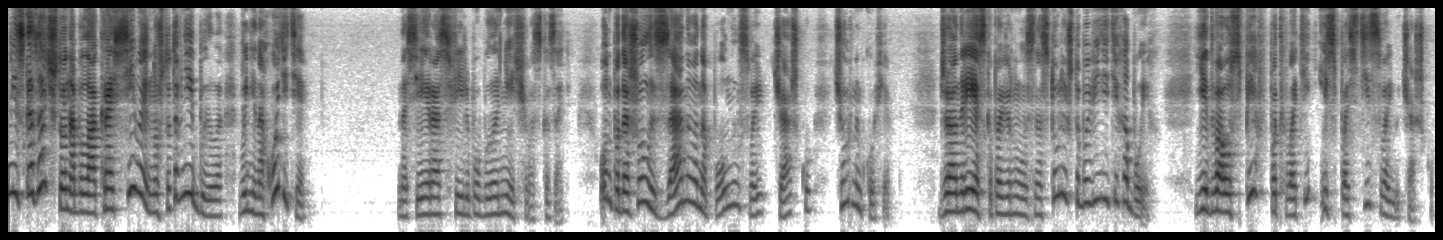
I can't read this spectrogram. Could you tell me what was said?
Не сказать, что она была красивой, но что-то в ней было. Вы не находите? На сей раз Филиппу было нечего сказать. Он подошел и заново наполнил свою чашку черным кофе. Джоан резко повернулась на стуле, чтобы видеть их обоих, едва успев подхватить и спасти свою чашку.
